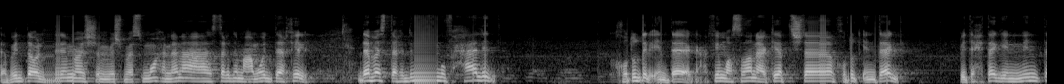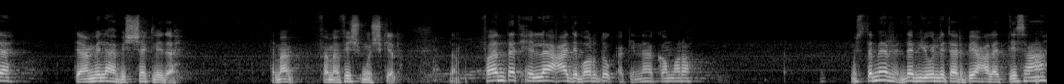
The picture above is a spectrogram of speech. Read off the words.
طب انت قلت لي مش مش مسموح ان أنا استخدم عمود داخلي. ده بستخدمه في حالة خطوط الإنتاج. في مصانع كده بتشتغل خطوط إنتاج بتحتاج إن أنت تعملها بالشكل ده. تمام؟ فما فيش مشكلة. تمام؟ فأنت تحلها عادي برضك أكنها كاميرا مستمر ده بيقول لي تربيع على التسعة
